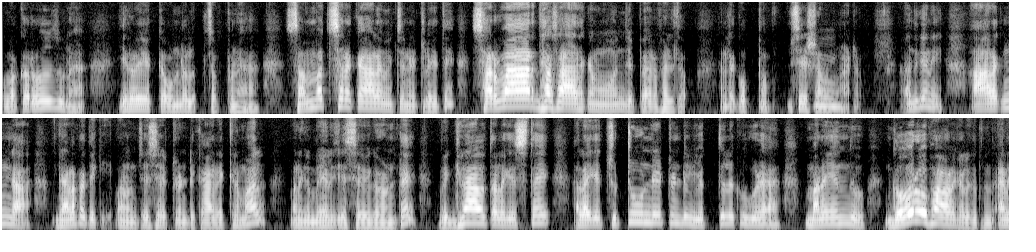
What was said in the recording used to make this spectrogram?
ఒక రోజున ఇరవై ఒక్క ఉండలు చొప్పున సంవత్సర కాలం ఇచ్చినట్లయితే సర్వార్థ సాధకము అని చెప్పారు ఫలితం. అంటే గొప్ప విశేషం అన్నమాట. అందుకని ఆ రకంగా గణపతికి మనం చేసేటువంటి కార్యక్రమాలు మనకి మేలు చేసేవిగా ఉంటాయి విఘ్నాలు తొలగిస్తాయి అలాగే చుట్టూ ఉండేటువంటి వ్యక్తులకు కూడా మన యందు గౌరవ భావన కలుగుతుంది. ఆయన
